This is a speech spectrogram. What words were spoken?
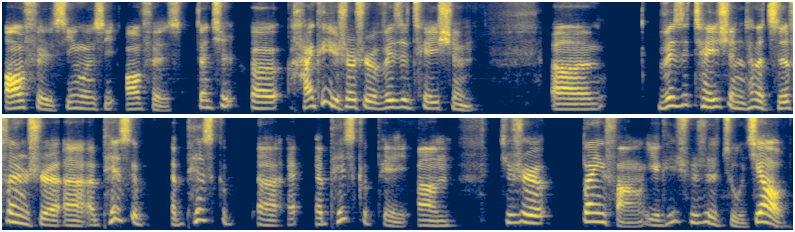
，office 英文是 office，但其呃还可以说是 visitation。呃，visitation 它的职分是呃 episcop episcop 呃 episcopae，嗯，就是拜访，也可以说是主教，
